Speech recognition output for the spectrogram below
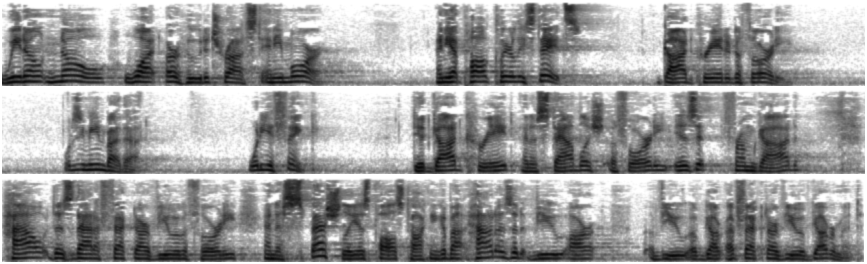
We don't know what or who to trust anymore. And yet, Paul clearly states God created authority. What does he mean by that? What do you think? Did God create and establish authority? Is it from God? How does that affect our view of authority? And especially as Paul's talking about, how does it view our view of affect our view of government?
